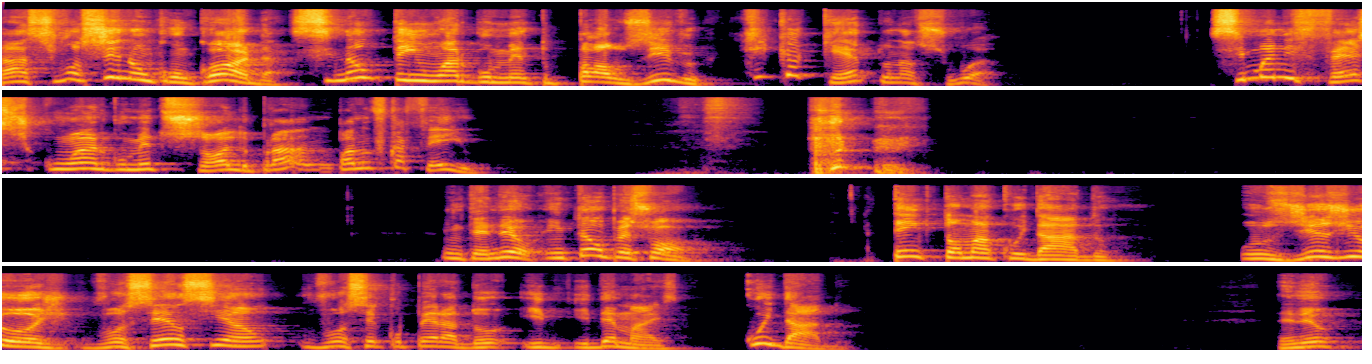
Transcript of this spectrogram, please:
Tá? Se você não concorda, se não tem um argumento plausível, fica quieto na sua. Se manifeste com um argumento sólido para não ficar feio. Entendeu? Então, pessoal, tem que tomar cuidado. Os dias de hoje, você ancião, você cooperador e, e demais. Cuidado. Entendeu?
